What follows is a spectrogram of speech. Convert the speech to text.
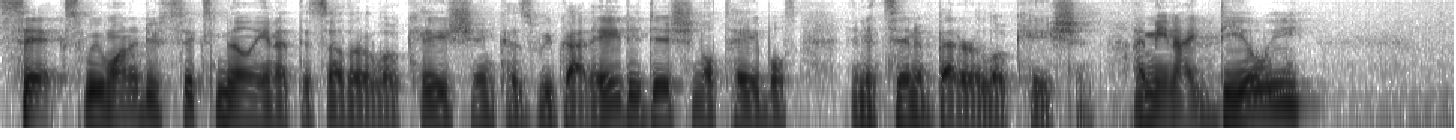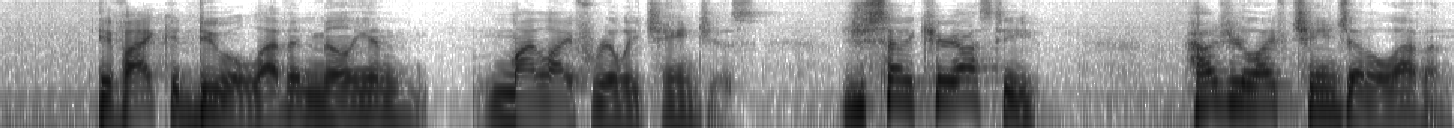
6. We want to do 6 million at this other location because we've got 8 additional tables and it's in a better location. I mean, ideally, if I could do 11 million, my life really changes. Just out of curiosity, how's your life change at 11?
